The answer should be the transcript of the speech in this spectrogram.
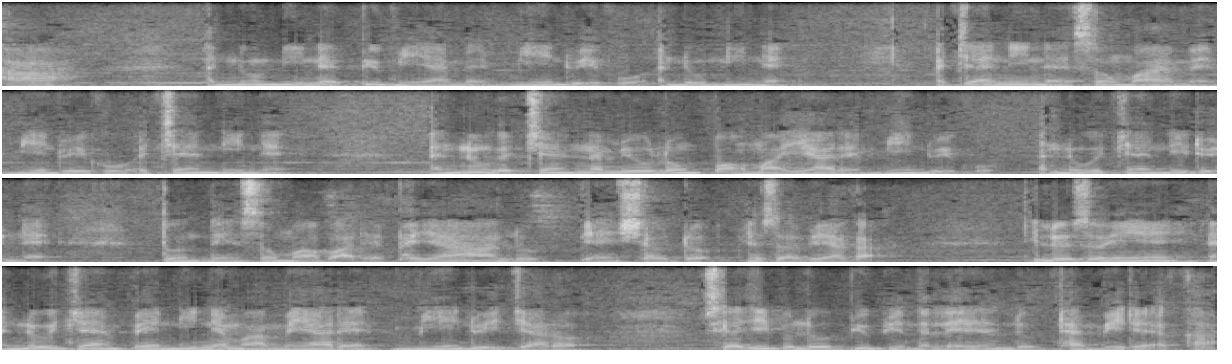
ခါအနုနီးနဲ့ပြုပြင်ရမယ်မြင်းတွေကိုအနုနီးနဲ့အကျန်းနီးနဲ့ဆုံးမရမယ်မြင်းတွေကိုအကျန်းနီးနဲ့အနုအကျဉ်နှမျိုးလုံးပေါင်းမှရတဲ့မြင်းတွေကိုအနုအကျဉ်နည်းတွေနဲ့တွင်တင်ဆုံးမပါတယ်ဖရာလို့ပြန်လျှောက်တော့မြတ်စွာဘုရားကဒီလိုဆိုရင်အနုအကျဉ်ဘယ်နည်းနဲ့မှမရတဲ့မြင်းတွေကြတော့ဆရာကြီးဘယ်လိုပြုပြင်တယ်လဲလို့ထပ်မေးတဲ့အခါ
